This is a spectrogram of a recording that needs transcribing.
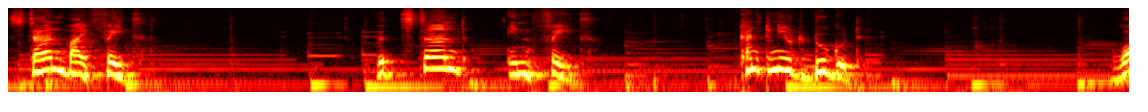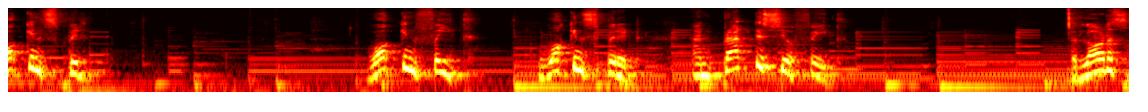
stand by faith, withstand in faith, continue to do good, walk in spirit, walk in faith, walk in spirit, and practice your faith. The Lord is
